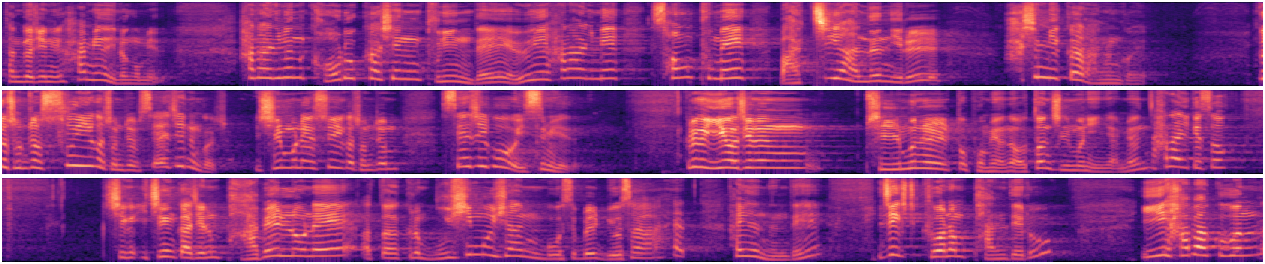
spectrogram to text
담겨진 함의는 이런 겁니다. 하나님은 거룩하신 분인데 왜 하나님의 성품에 맞지 않는 일을 하십니까? 라는 거예요. 그러니까 점점 수위가 점점 세지는 거죠. 질문의 수위가 점점 세지고 있습니다. 그리고 이어지는 질문을 또 보면 어떤 질문이 있냐면 하나님께서 지금 지금까지는 바벨론의 어떤 그런 무시무시한 모습을 묘사하였는데 이제 그와는 반대로 이 하박국은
